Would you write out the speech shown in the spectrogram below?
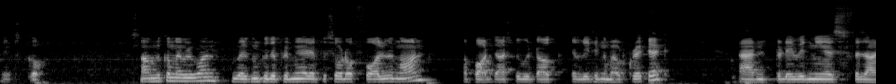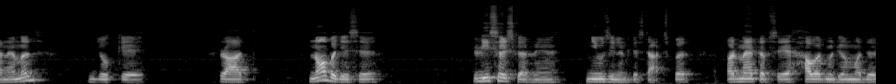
لیٹس گو السلام علیکم everyone welcome to the premiere episode of following on a podcast we we talk everything about cricket and today with me is Faizan Ahmed جو کہ رات نو بجے سے ریسرچ کر رہے ہیں نیوزی لینڈ کے اسٹارٹس پر اور میں تب سے how I met your mother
